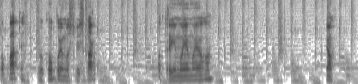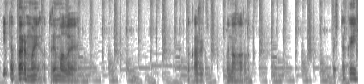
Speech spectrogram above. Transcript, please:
Копати, викопуємо свій скарб, отримуємо його. Все. І тепер ми отримали, як то кажуть, винагороду. Ось такий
